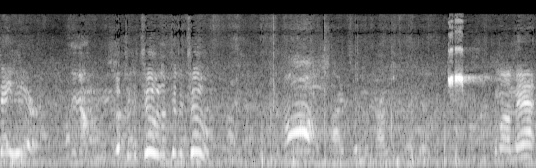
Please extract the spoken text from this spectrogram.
Stay here. Look to the two. Look to the two. Come on, Matt.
